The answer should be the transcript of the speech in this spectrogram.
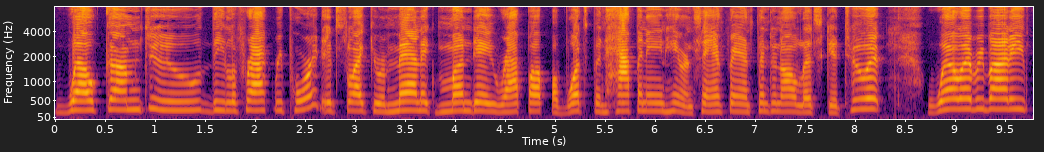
Welcome to the LaFrac Report. It's like your manic Monday wrap up of what's been happening here in San Fran Fentanyl. Let's get to it. Well, everybody,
